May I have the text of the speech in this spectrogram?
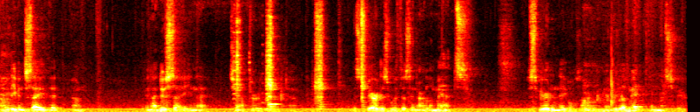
I would even say that, um, and I do say in that chapter that uh, the Spirit is with us in our laments. The Spirit enables our lament. We lament in the Spirit.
